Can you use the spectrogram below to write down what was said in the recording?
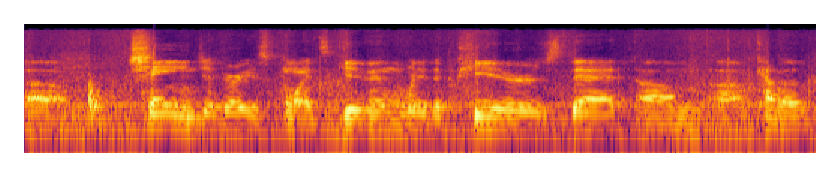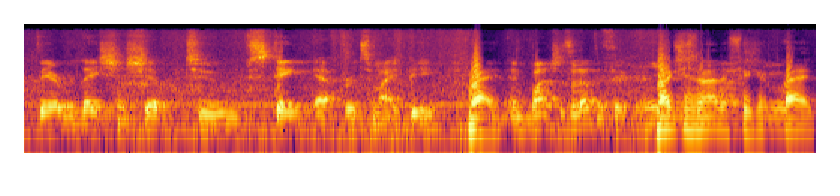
um, change at various points, given what it appears that um, um, kind of their relationship to state efforts might be. Right. And Bunche is another figure. Bunche is another figure, who- right.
